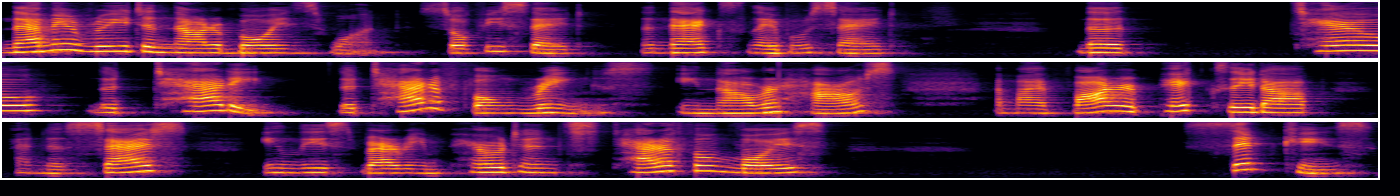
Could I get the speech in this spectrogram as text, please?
Let me read another boy's one, Sophie said. The next label said, The Tell the teddy the telephone rings in our house, and my father picks it up and says in this very important telephone voice, Simpkins.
